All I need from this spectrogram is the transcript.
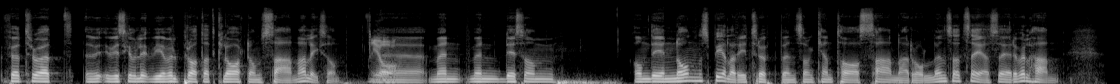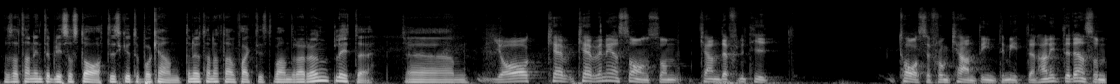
för jag tror att vi, ska väl, vi har väl pratat klart om Sana liksom. Ja. Eh, Men, men det som, om det är någon spelare i truppen som kan ta Sana-rollen så att säga, så är det väl han. Alltså att han inte blir så statisk ute på kanten utan att han faktiskt vandrar runt lite. Ehm, Ja, Kev- Kevin är en sån som kan definitivt ta sig från kant in till mitten. Han är inte den som...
